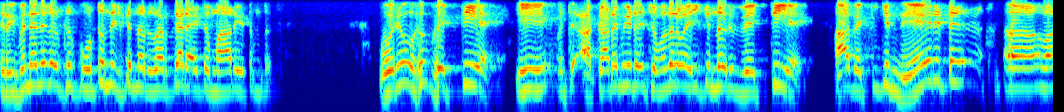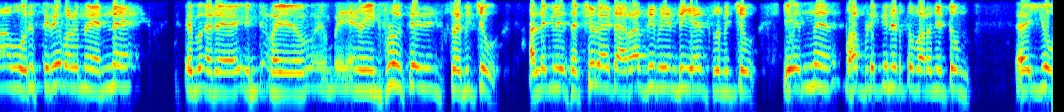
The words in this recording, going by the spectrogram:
ക്രിമിനലുകൾക്ക് കൂട്ടുനിൽക്കുന്ന ഒരു സർക്കാരായിട്ട് മാറിയിട്ടുണ്ട്. ഒരു വ്യക്തിയെ ഈ അക്കാഡമിയുടെ ചുമതല വഹിക്കുന്ന ഒരു വ്യക്തിയെ ആ വ്യക്തിക്ക് നേരിട്ട് ഒരു സ്ത്രീ പറയുന്നു എന്നെ ഇൻഫ്ലുവൻസ് ചെയ്യാൻ ശ്രമിച്ചു. അല്ലെങ്കിൽ സെക്ഷുവലായിട്ട് അറാസിമെന്റ് ചെയ്യാൻ ശ്രമിച്ചു എന്ന് പബ്ലിക്കിനടുത്ത് പറഞ്ഞിട്ടും അയ്യോ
